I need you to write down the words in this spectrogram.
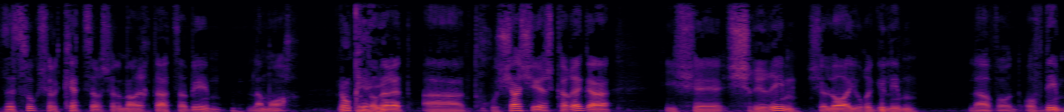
זה סוג של קצר של מערכת העצבים למוח. אוקיי. זאת אומרת, התחושה שיש כרגע היא ששרירים שלא היו רגילים לעבוד, עובדים,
